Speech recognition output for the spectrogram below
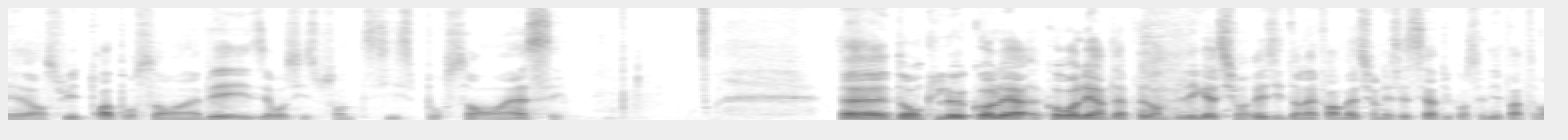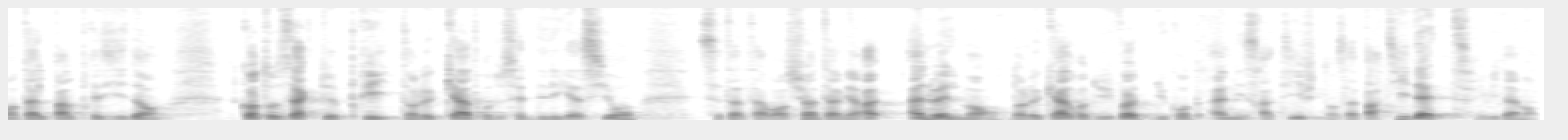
et ensuite 3% en 1B et 0,66% en 1C. Euh, donc, le corollaire de la présente délégation réside dans l'information nécessaire du conseil départemental par le président quant aux actes pris dans le cadre de cette délégation. Cette intervention interviendra annuellement dans le cadre du vote du compte administratif dans sa partie dette, évidemment.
